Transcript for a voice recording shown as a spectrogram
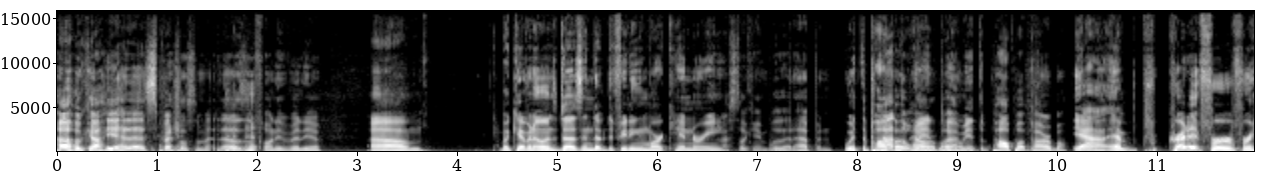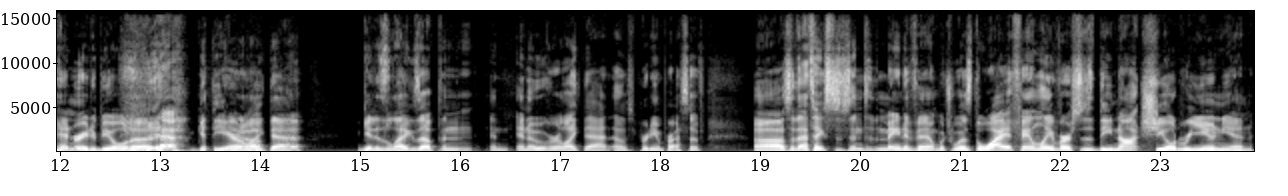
Oh god, yeah, that's special cement. That was a funny video. Um, but Kevin Owens does end up defeating Mark Henry I still can't believe that happened. with the pop Not up the win, but I mean the pop up power bomb. Yeah, and c- credit for for Henry to be able to Yeah. get the air You know, like that, get his legs up and, and and over like that. That was pretty impressive. Uh, so that takes us into the main event, which was the Wyatt family versus the Not Shield reunion,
